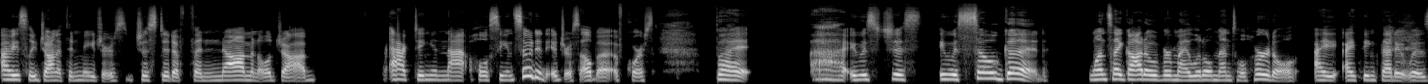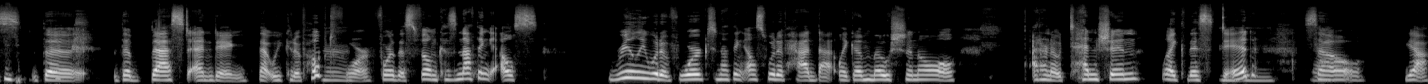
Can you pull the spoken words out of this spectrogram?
obviously Jonathan Majors just did a phenomenal job acting in that whole scene. So did Idris Elba, of course but uh, it was just it was so good once i got over my little mental hurdle i i think that it was the the best ending that we could have hoped mm. for for this film because nothing else really would have worked. Nothing else would have had that like emotional, I don't know, tension like this did. Mhm. So yeah,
